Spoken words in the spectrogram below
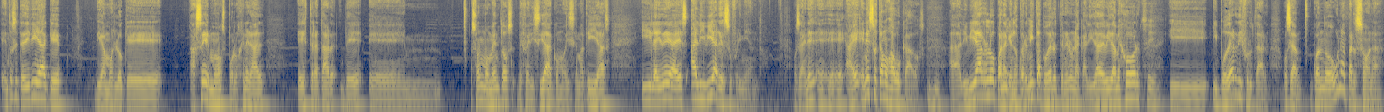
entonces te diría que digamos, lo que hacemos, por lo general, es tratar de... Eh, son momentos de felicidad, como dice Matías, y la idea es aliviar el sufrimiento. O sea, en, e, eh, eh, eso estamos abocados, a aliviarlo para que nos permita poder tener una calidad de vida mejor y, poder disfrutar. O sea, cuando una persona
